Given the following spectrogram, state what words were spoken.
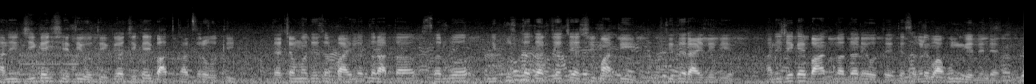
आणि जी काही शेती होती किंवा जी काही भातखाचरं होती त्याच्यामध्ये जर पाहिलं तर आता सर्व निकृष्ट दर्जाची अशी माती तिथे राहिलेली आहे. आणि जे काही बांधबांधारे होते ते सगळे वाहून गेलेले आहेत.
